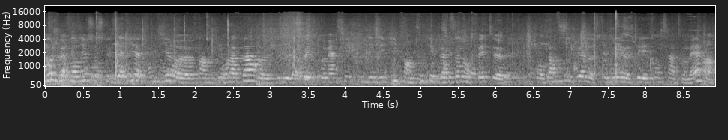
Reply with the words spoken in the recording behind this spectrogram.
moi je vais rebondir sur ce que Xavier a pu dire. Euh, enfin, pour ma part, euh, je souhaite remercier toutes les équipes, toutes les personnes en fait, euh, qui ont participé à notre premier Téléthon de Saint-Omer.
